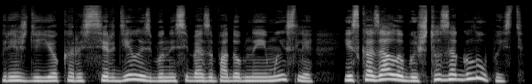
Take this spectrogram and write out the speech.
Прежде Йока рассердилась бы на себя за подобные мысли и сказала бы, что за глупость,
